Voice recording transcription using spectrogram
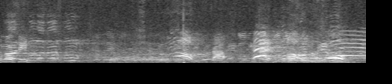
Ponosi. Tam. Hey!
